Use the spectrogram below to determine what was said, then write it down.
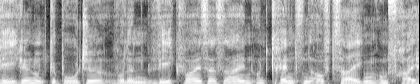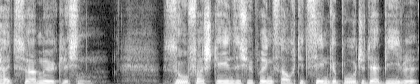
Regeln und Gebote wollen Wegweiser sein und Grenzen aufzeigen, um Freiheit zu ermöglichen. So verstehen sich übrigens auch die zehn Gebote der Bibel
